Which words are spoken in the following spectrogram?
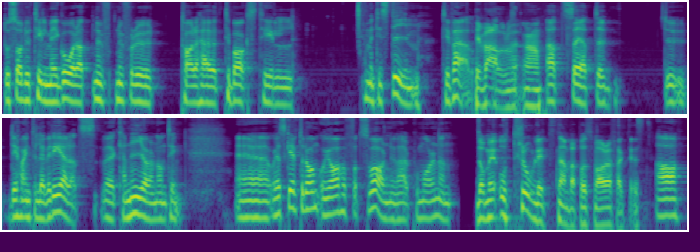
då sa du till mig igår att nu, nu får du ta det här tillbaks till, men till Steam till Valve. Till Valve, att, ja. att säga att du, det har inte levererats, kan ni göra någonting? Eh, och jag skrev till dem och jag har fått svar nu här på morgonen. De är otroligt snabba på att svara faktiskt. Ja,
